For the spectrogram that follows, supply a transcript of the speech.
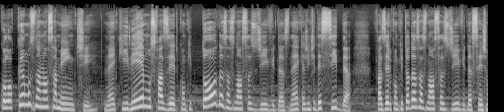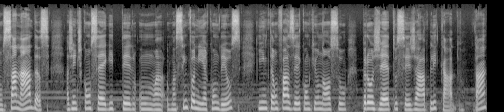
colocamos na nossa mente, né, que iremos fazer com que todas as nossas dívidas, né, que a gente decida fazer com que todas as nossas dívidas sejam sanadas, a gente consegue ter uma, uma sintonia com Deus e então fazer com que o nosso projeto seja aplicado. Tá?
